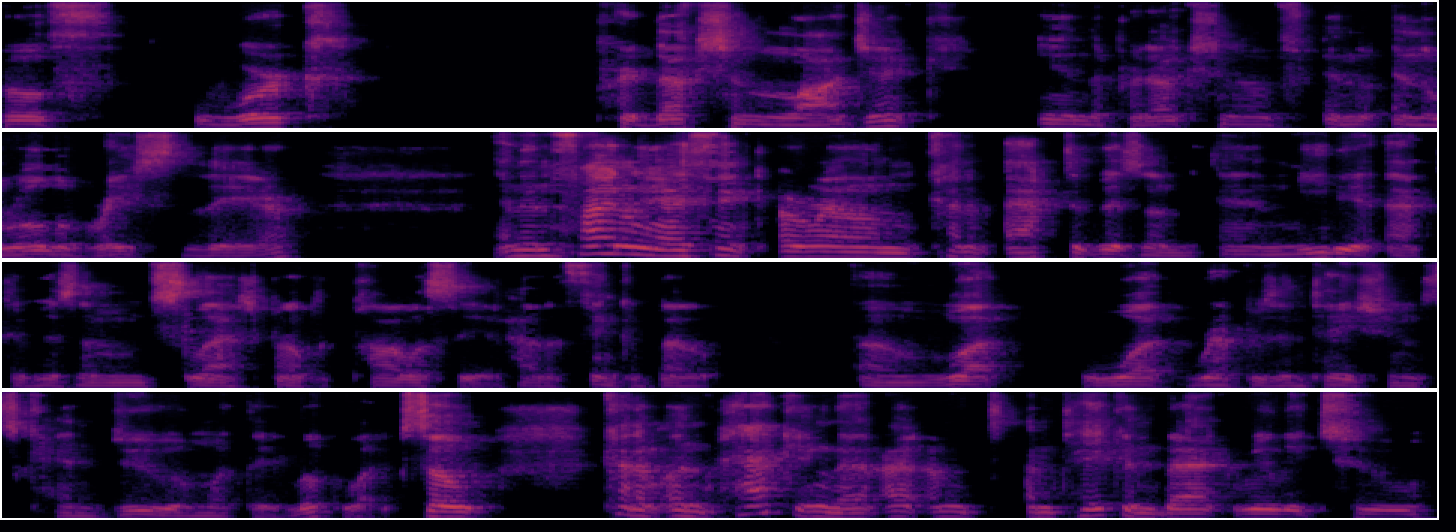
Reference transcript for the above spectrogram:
both work production logic in the production of, and the, the role of race there. And then finally, I think around kind of activism and media activism slash public policy and how to think about um, what what representations can do and what they look like. So kind of unpacking that, I, am I'm, I'm taken back really to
